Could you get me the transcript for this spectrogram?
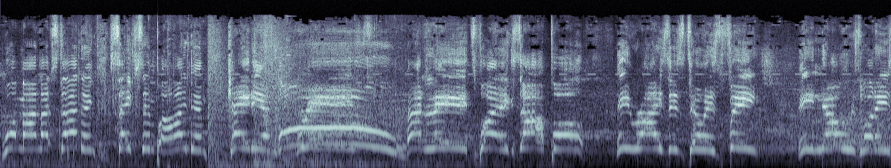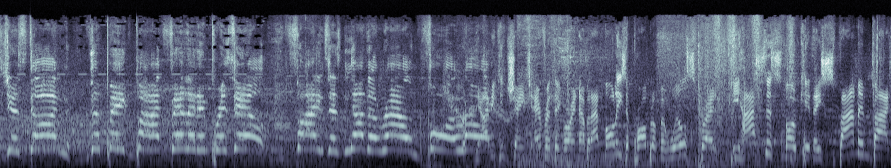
one man left standing, safes him behind him. Cadian reads oh! and leads by example. He rises to his feet. He knows what he's just done. The big bad villain in Brazil finds another round for Heroic. jabbi can change everything right now, but that Molly's a problem and will spread. He has to smoke it. They spam him back.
